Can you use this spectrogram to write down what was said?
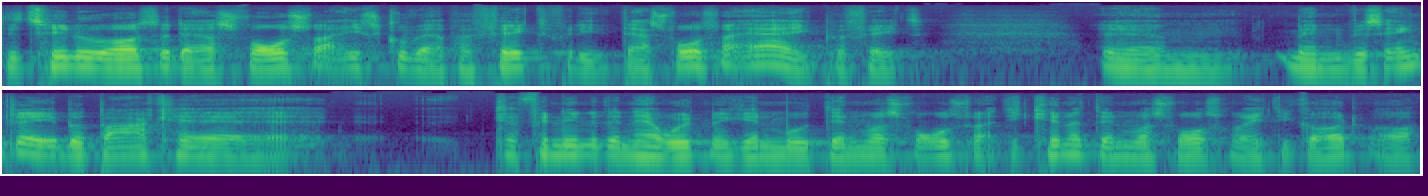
det tillod også, at deres forsvar ikke skulle være perfekt, fordi deres forsvar er ikke perfekt. Øhm, men hvis angrebet bare kan, kan finde ind i den her rytme igen mod Denvers forsvar, de kender Denvers forsvar rigtig godt, og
